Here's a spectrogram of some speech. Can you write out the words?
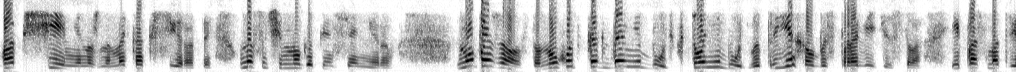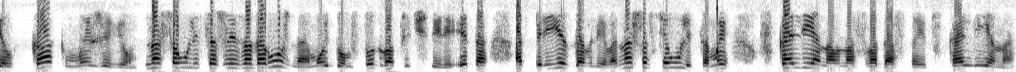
вообще не нужны, мы как сироты. У нас очень много пенсионеров. Ну, пожалуйста, ну хоть когда-нибудь, кто-нибудь бы приехал бы с правительства и посмотрел, как мы живем. Наша улица железнодорожная, мой дом 124, это от переезда влево. Наша вся улица, мы в колено у нас вода стоит, в колено,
